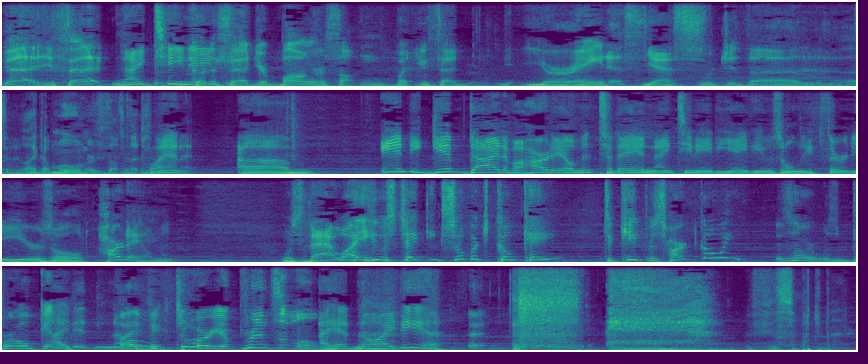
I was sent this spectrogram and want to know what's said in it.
Yeah, you said. 1980. You could have said your bong or something, but you said Uranus. Yes. Which is uh, like a moon or something. planet. Um, Andy Gibb died of a heart ailment today in 1988. He was only 30 years old. Heart ailment. Was that why he was taking so much cocaine? To keep his heart going? His heart was broken. I didn't know. By Victoria Principal. I had no idea. I feel so much better.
